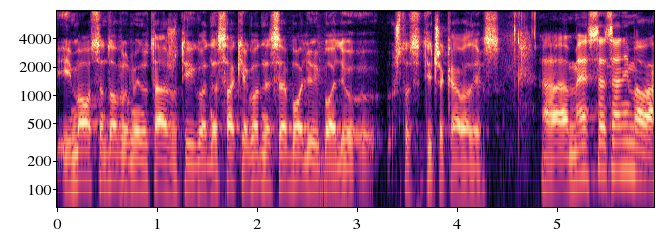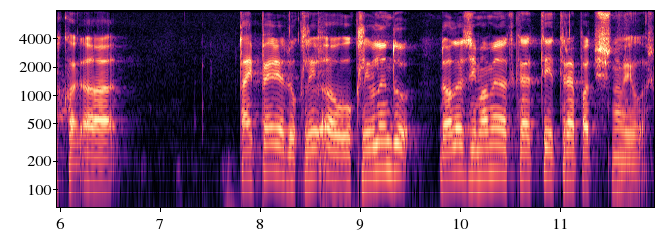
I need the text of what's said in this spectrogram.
imao sam dobru minutažu tih godina, svake godine sve bolju i bolju što se tiče Cavaliers. A, mene sad zanima ovako, uh, taj period u, u Clevelandu dolazi moment kada ti treba potpiši novi ugovor.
